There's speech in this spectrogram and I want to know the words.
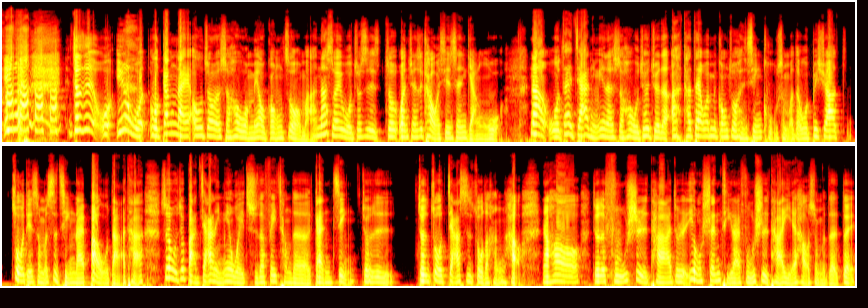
因为就是我，因为我我刚来欧洲的时候我没有工作嘛，那所以我就是就完全是靠我先生养我。那我在家里面的时候，我就会觉得啊，他在外面工作很辛苦什么的，我必须要做点什么事情来报答他，所以我就把家里面维持的非常的干净，就是就是做家事做得很好，然后就是服侍他，就是用身体来服侍他也好什么的，对，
